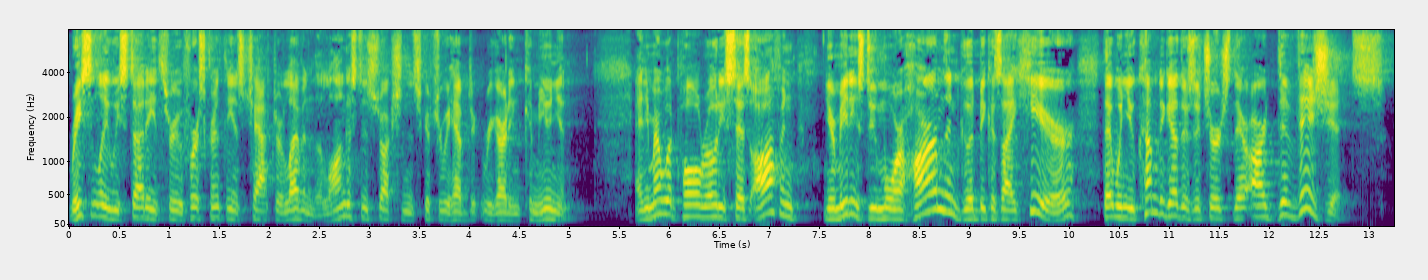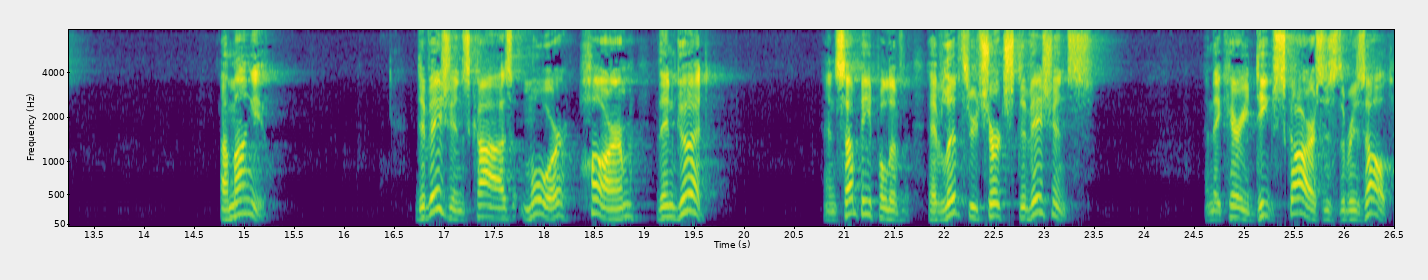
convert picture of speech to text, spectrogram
Recently we studied through 1 Corinthians chapter 11, the longest instruction in Scripture we have regarding communion. And you remember what Paul wrote? He says, Often your meetings do more harm than good because I hear that when you come together as a church, there are divisions among you. Divisions cause more harm than good. And some people have, have lived through church divisions and they carry deep scars as the result.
